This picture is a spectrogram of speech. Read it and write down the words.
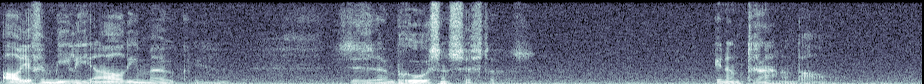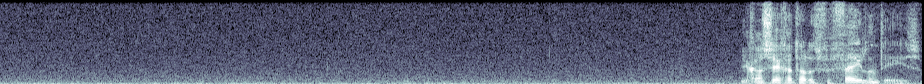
al je familie en al die meuk. Ze zijn broers en zusters. In een tranendal. Je kan zeggen dat het vervelend is,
